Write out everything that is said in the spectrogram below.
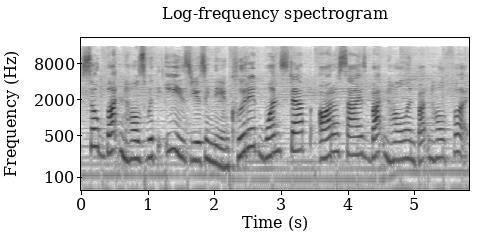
Sew buttonholes with ease using the included one-step auto-size buttonhole and buttonhole foot.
